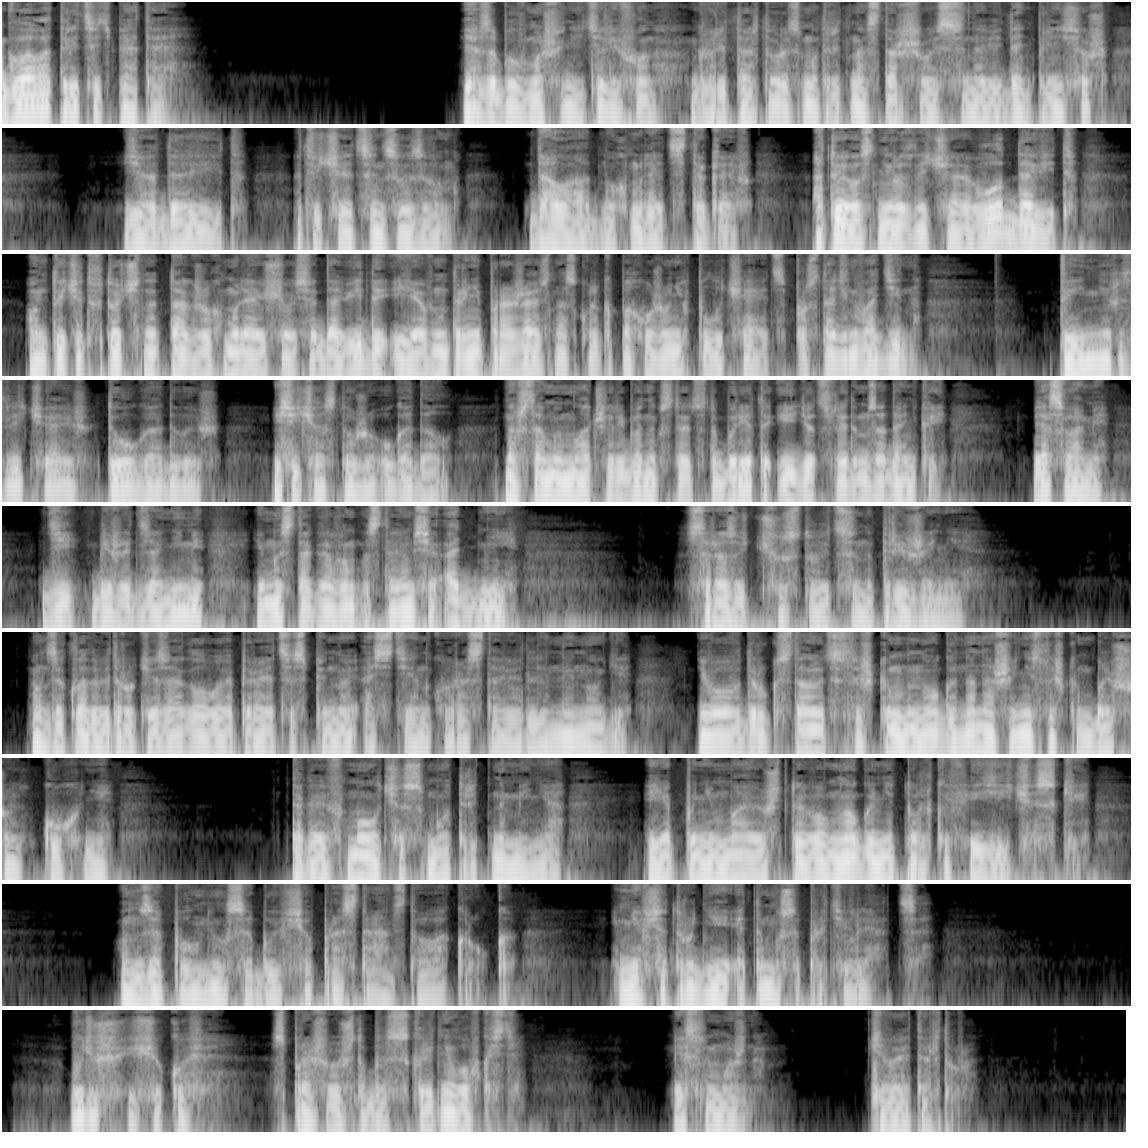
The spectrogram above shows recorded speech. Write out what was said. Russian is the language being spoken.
Глава тридцать пятая. «Я забыл в машине телефон», — говорит Артур и смотрит на старшего из сыновей. «Дань, принесешь?» «Я Давид», — отвечает сын с вызовом. «Да ладно», — ухмыляется Тагаев. «А то я вас не различаю. Вот Давид». Он тычет в точно так же ухмыляющегося Давида, и я внутренне поражаюсь, насколько похоже у них получается. Просто один в один. «Ты не различаешь, ты угадываешь. И сейчас тоже угадал. Наш самый младший ребенок встает с табурета и идет следом за Данькой». Я с вами. Ди бежит за ними, и мы с Тагавым остаемся одни. Сразу чувствуется напряжение. Он закладывает руки за голову и опирается спиной о стенку, расставив длинные ноги. Его вдруг становится слишком много на нашей не слишком большой кухне. Тагаев молча смотрит на меня, и я понимаю, что его много не только физически. Он заполнил собой все пространство вокруг, и мне все труднее этому сопротивляться. «Будешь еще кофе?» — спрашиваю, чтобы скрыть неловкость. «Если можно», — кивает Артур.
